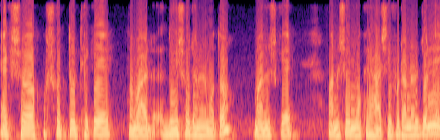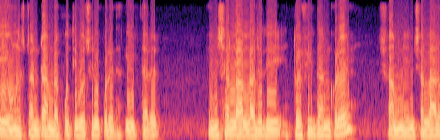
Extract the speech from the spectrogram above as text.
একশো সত্তর থেকে তোমার দুইশো জনের মতো মানুষকে, মানুষের মুখে হাসি ফোটানোর জন্য এই অনুষ্ঠানটা আমরা প্রতি বছরই করে থাকি ইফতারের। ইনশাল্লাহ আল্লাহ যদি তৌফিক দান করে, সামনে ইনশাল্লাহ আর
